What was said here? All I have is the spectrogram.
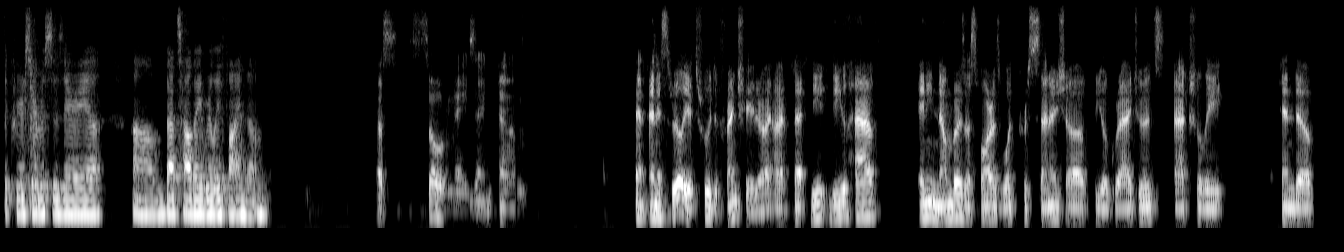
the career services area, um, that's how they really find them. That's so amazing. Um, and, and it's really a true differentiator. I, I, do, you, do you have any numbers as far as what percentage of your graduates actually end up,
